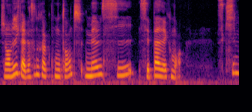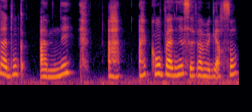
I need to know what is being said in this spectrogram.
J'ai envie que la personne soit contente, même si c'est pas avec moi. Ce qui m'a donc amené à accompagner ce fameux garçon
